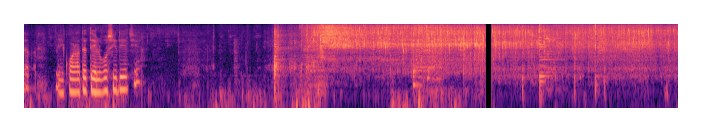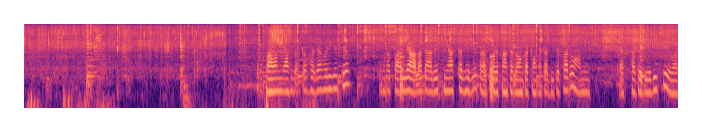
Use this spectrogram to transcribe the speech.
দেখা। এই কড়াতে তেল বসিয়ে দিয়েছি। আমার মশলাটা ভাজা হয়ে গেছে। তোমরা পারলে আলাদা আগে পেঁয়াজটা ভেজে তারপরে কাঁচা লঙ্কা, টমেটো দিতে পারো। আমি একসাথে দিয়ে দিচ্ছি, এবার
